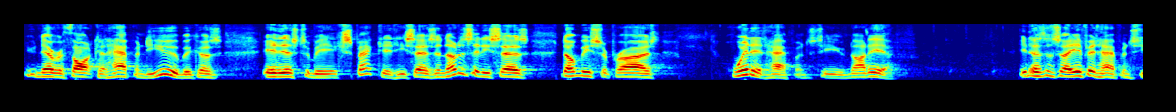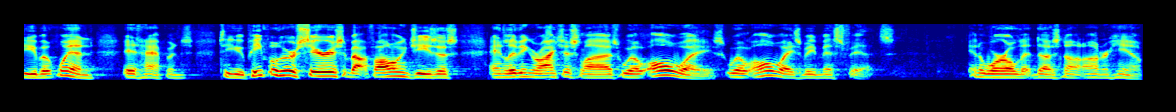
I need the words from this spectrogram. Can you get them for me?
you never thought could happen to you because it is to be expected, he says. And notice that he says, don't be surprised when it happens to you, not if. He doesn't say if it happens to you, but when it happens to you. People who are serious about following Jesus and living righteous lives will always, will always be misfits in a world that does not honor him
